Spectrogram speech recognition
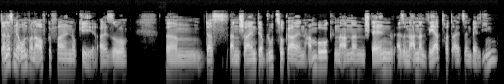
dann ist mir irgendwann aufgefallen, okay, also ähm, dass anscheinend der Blutzucker in Hamburg einen anderen Stellen, also einen anderen Wert hat als in Berlin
